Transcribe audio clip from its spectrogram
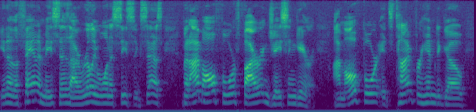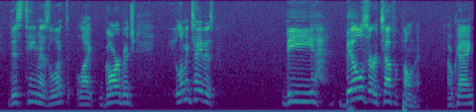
You know, the fan in me says I really want to see success, but I'm all for firing Jason Garrett. I'm all for it. It's time for him to go. This team has looked like garbage. Let me tell you this the Bills are a tough opponent, okay?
